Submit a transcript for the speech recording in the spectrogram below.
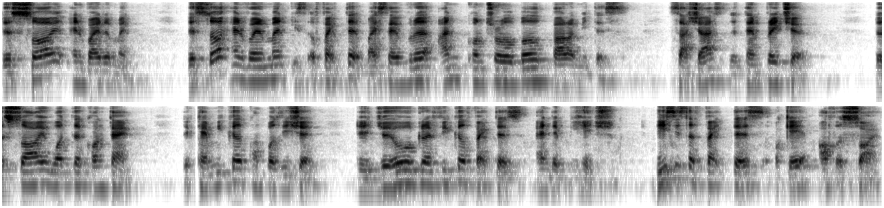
The soil environment. The soil environment is affected by several uncontrollable parameters, such as the temperature, the soil water content, the chemical composition, the geographical factors, and the pH. This is the factors okay, of a soil.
